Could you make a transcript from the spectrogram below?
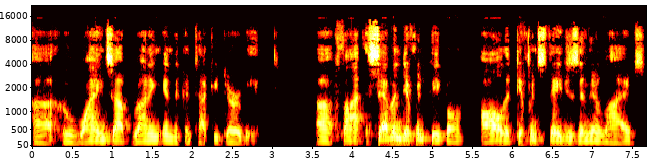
uh, who winds up running in the Kentucky Derby. Uh, five, seven different people, all at different stages in their lives.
